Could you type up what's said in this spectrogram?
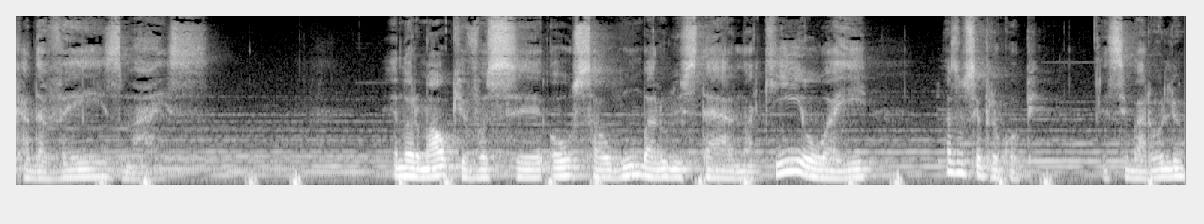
cada vez mais. É normal que você ouça algum barulho externo aqui ou aí, mas não se preocupe. Esse barulho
